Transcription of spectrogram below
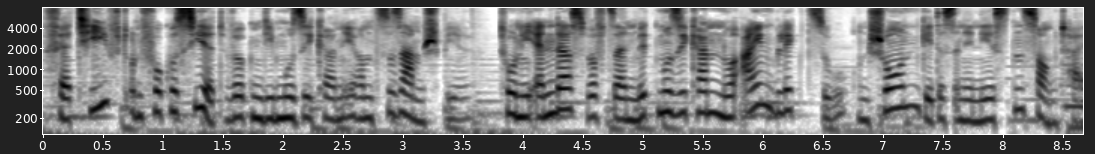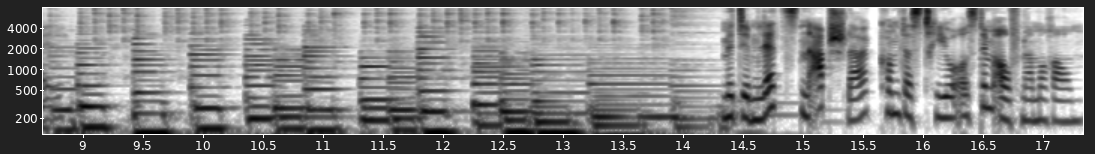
Vertieft und fokussiert wirken die Musiker in ihrem Zusammenspiel. Toni Enders wirft seinen Mitmusikern nur einen Blick zu und schon geht es in den nächsten Songteil. Mit dem letzten Abschlag kommt das Trio aus dem Aufnahmeraum.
